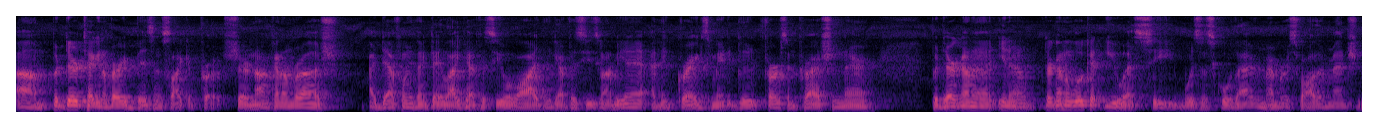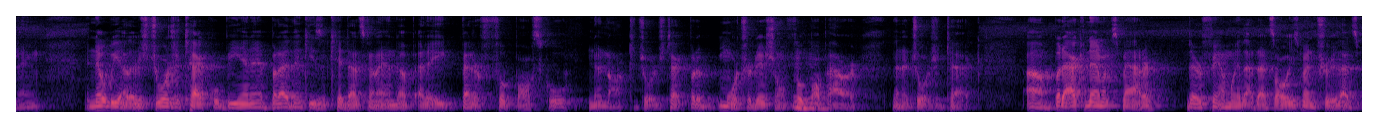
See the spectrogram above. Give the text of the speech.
Um, but they're taking a very business-like approach. They're not going to rush. I definitely think they like FSU a lot. I think FSU's going to be in it. I think Greg's made a good first impression there. But they're gonna, you know, they're gonna look at USC was a school that I remember his father mentioning, and there'll be others. Georgia Tech will be in it, but I think he's a kid that's gonna end up at a better football school. No knock to Georgia Tech, but a more traditional football power than at Georgia Tech. Um, but academics matter. They're family that that's always been true. That's a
